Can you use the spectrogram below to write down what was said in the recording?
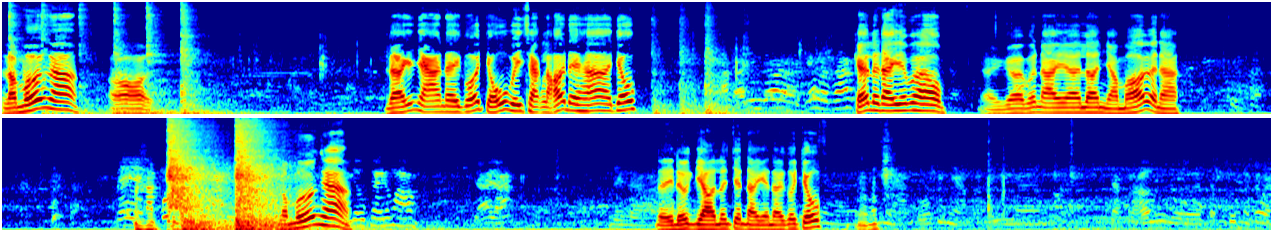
Làm mướn ha. Rồi. Là cái nhà này của chủ bị sạt lở đây ha chú. Kéo lên đây đi phải không? Rồi, rồi bữa nay à, lên nhà mới rồi nè. Làm mướn ha. Thì được giờ lên trên này rồi nè cô chú Ừ. nhà của cái nhà mà bị ờ, sạt lở ờ, sập xuống này các bạn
